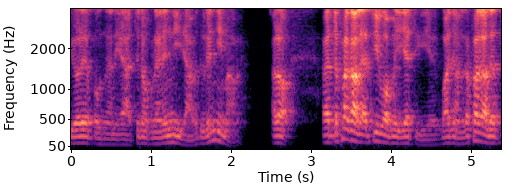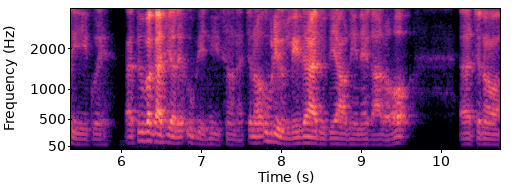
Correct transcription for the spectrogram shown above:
ပြောတဲ့ပုံစံတွေကကျွန်တော်ကလည်းညှိတာပဲသူလည်းညှိမှာပဲ။အဲ့တော့အဲတစ်ဖက်ကလည်းအပြည့်အဝမရက်တည်ရဲဘူး။ဘာကြောင့်လဲတစ်ဖက်ကလည်းတည်ရခွေ။အဲသူ့ဘက်ကကြည့်ရတဲ့ဥပဒေညှိဆွမ်းတယ်။ကျွန်တော်ဥပဒေကိုလေးစားရတဲ့သူတရားအနေနဲ့ကတော့အဲကျွန်တော်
